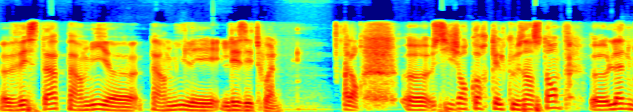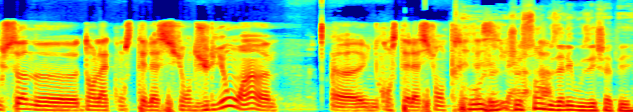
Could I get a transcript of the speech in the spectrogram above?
Vesta parmi, parmi les, les étoiles. Alors, euh, si j'ai encore quelques instants, euh, là nous sommes euh, dans la constellation du Lion, hein, une constellation très oh, facile. Je, sens que vous allez vous échapper.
